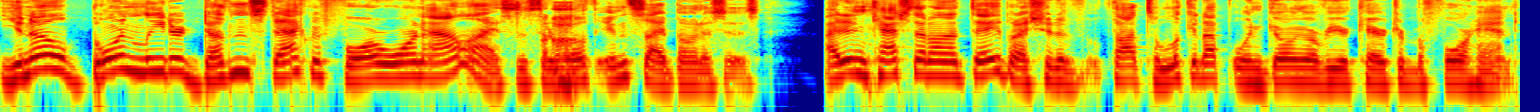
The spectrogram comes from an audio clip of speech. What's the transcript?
you know, Born Leader doesn't stack with Forewarn allies since they're both insight bonuses. I didn't catch that on that day, but I should have thought to look it up when going over your character beforehand.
